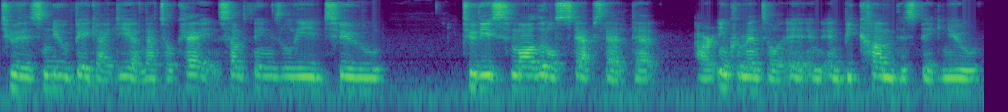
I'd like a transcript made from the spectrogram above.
to this new big idea and that's okay. And some things lead to to these small little steps that that are incremental and, and become this big new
